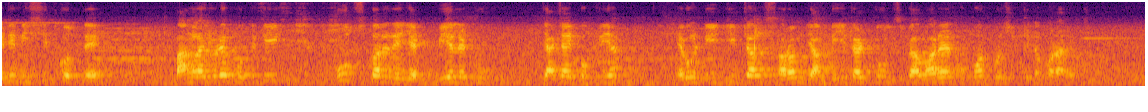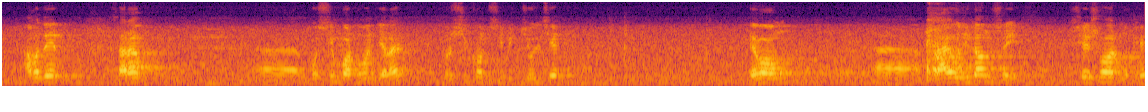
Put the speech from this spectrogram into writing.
এটি নিশ্চিত করতে বাংলা জুড়ে প্রতিটি বুথ স্তরের এজেন্ট, বিএলএ টু, যাচাই প্রক্রিয়া এবং ডিজিটাল সরঞ্জাম, ডিজিটাল টুলস ব্যবহারের উপর প্রশিক্ষিত করা হয়েছে। আমাদের সারা পশ্চিম বর্ধমান জেলায় প্রশিক্ষণ শিবির চলছে এবং প্রায় অধিকাংশই শেষ হওয়ার মুখে।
